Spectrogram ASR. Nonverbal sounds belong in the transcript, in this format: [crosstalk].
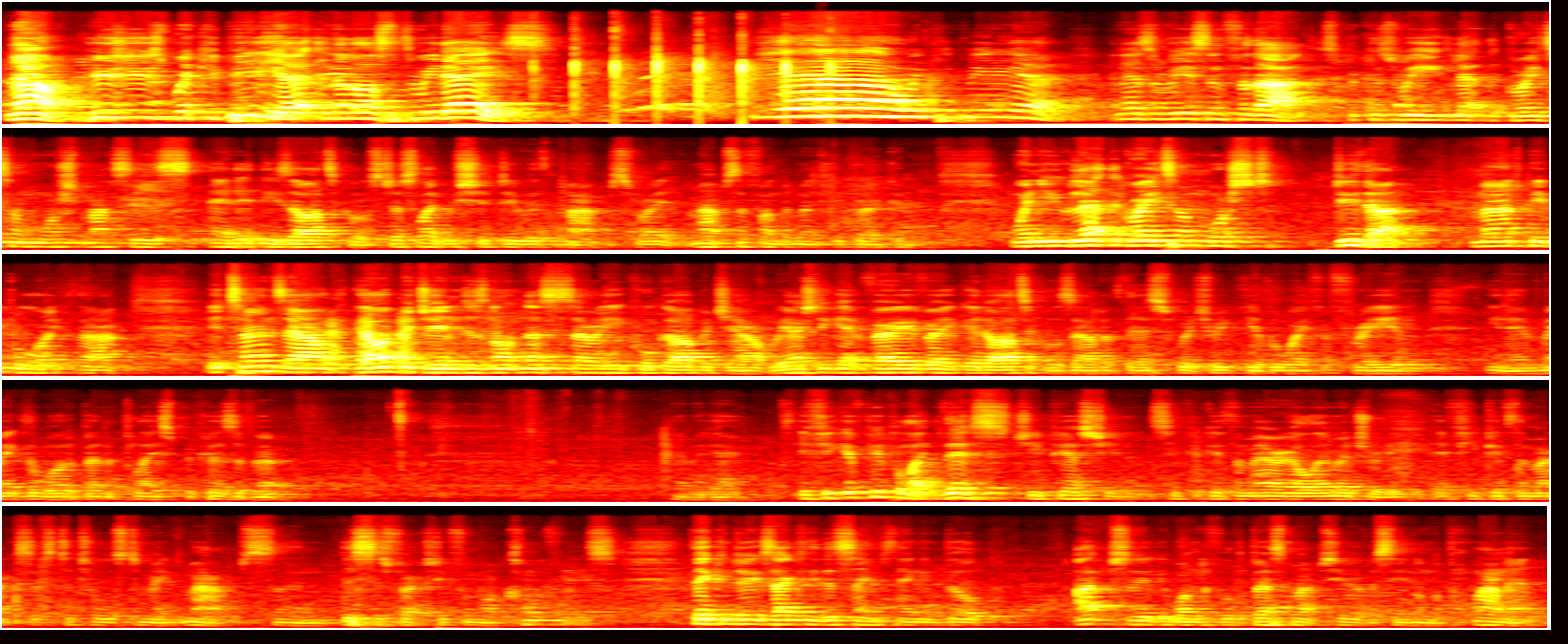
Now, who's used Wikipedia in the last three days? Yeah, Wikipedia. And there's a reason for that. It's because we let the great unwashed masses edit these articles, just like we should do with maps, right? Maps are fundamentally broken. When you let the great unwashed do that, mad people like that, it turns out that garbage in does not necessarily equal garbage out. We actually get very, very good articles out of this, which we give away for free and, you know, make the world a better place because of it. There we go. If you give people like this GPS units, if you give them aerial imagery, if you give them access to tools to make maps, and this is actually from our conference, they can do exactly the same thing and build absolutely wonderful, the best maps you've ever seen on the planet.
